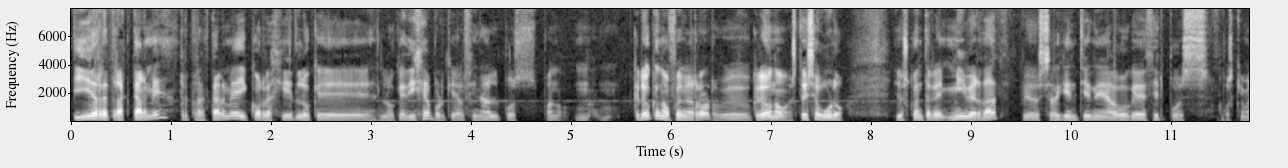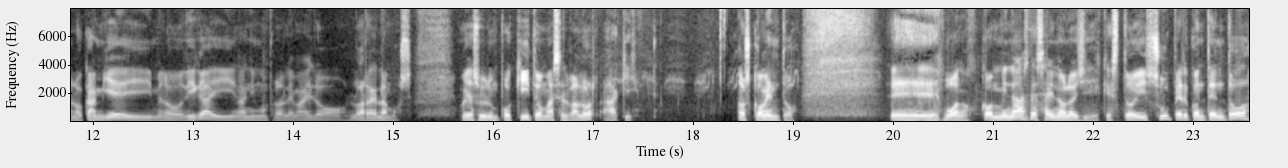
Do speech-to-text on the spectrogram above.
y retractarme, retractarme y corregir lo que, lo que dije porque al final, pues bueno, creo que no fue un error, eh, creo no, estoy seguro. Yo os contaré mi verdad, pero si alguien tiene algo que decir, pues, pues que me lo cambie y me lo diga y no hay ningún problema y lo, lo arreglamos. Voy a subir un poquito más el valor aquí. Os comento. Eh, bueno, con Minas de Synology, que estoy súper contento,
